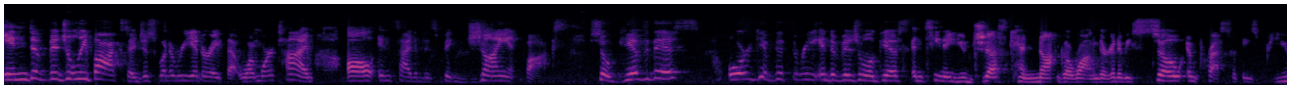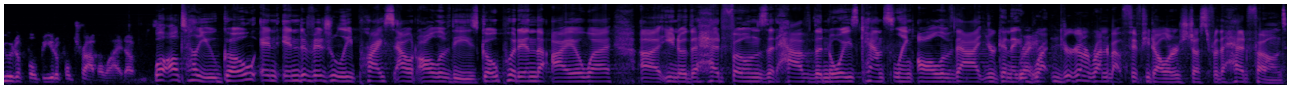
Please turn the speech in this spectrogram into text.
individually boxed. I just just want to reiterate that one more time, all inside of this big giant box. So give this or give the three individual gifts. And Tina, you just cannot go wrong. They're going to be so impressed with these beautiful, beautiful travel items. Well, I'll tell you, go and individually price out all of these. Go put in the Aiwa, uh, you know, the headphones that have the noise canceling, all of that. You're going right. to you're going to run about $50 just for the headphones.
